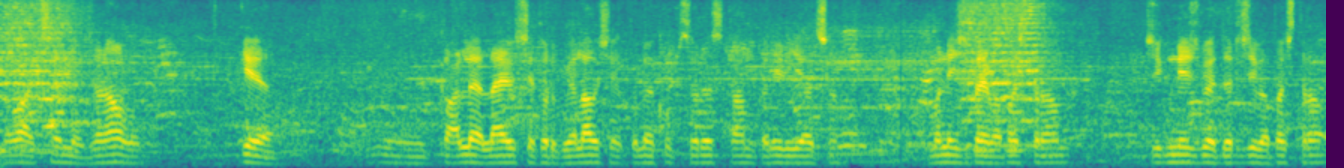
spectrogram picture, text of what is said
નવા છે ને જણાવો કે કાલે લાઈવ છે, થોડુંક વહેલા આવશે. તમે ખૂબ સરસ કામ કરી રહ્યા છો. મનીષભાઈ બાપસ્તરામ જિગ્નેશભાઈ દરજી બાપસ્તરામ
